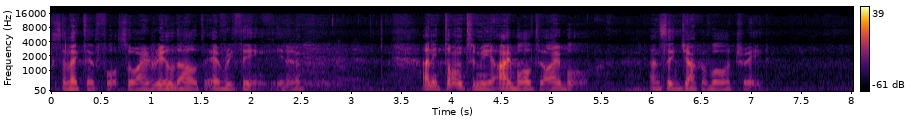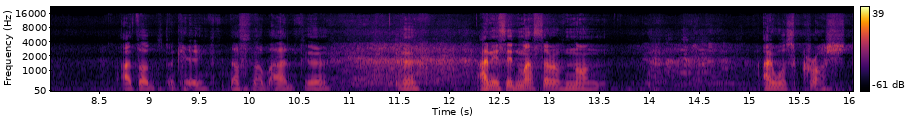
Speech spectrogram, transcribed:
selected for? So I reeled out everything, you know. And he turned to me eyeball to eyeball and said, Jack of all trade. I thought, okay, that's not bad, you know. you know? And he said, master of none. I was crushed.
